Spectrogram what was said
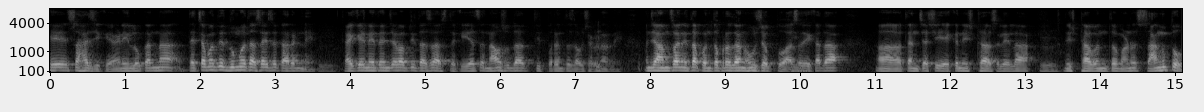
हे साहजिक आहे आणि लोकांना त्याच्यामध्ये दुमत असायचं कारण नाही. काही काही नेत्यांच्या बाबतीत असं असतं की याचं नाव सुद्धा तिथपर्यंत जाऊ शकणार नाही. म्हणजे आमचा नेता पंतप्रधान होऊ शकतो. असं एखादा त्यांच्याशी एकनिष्ठ असलेला निष्ठावंत माणूस सांगतो.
